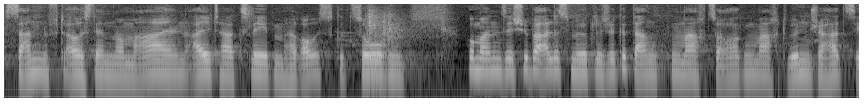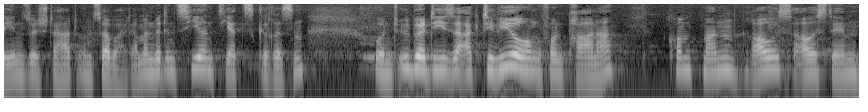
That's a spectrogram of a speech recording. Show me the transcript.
sanft aus dem normalen Alltagsleben herausgezogen wo man sich über alles Mögliche Gedanken macht, Sorgen macht, Wünsche hat, Sehnsüchte hat und so weiter. Man wird ins Hier und Jetzt gerissen und über diese Aktivierung von Prana kommt man raus aus dem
